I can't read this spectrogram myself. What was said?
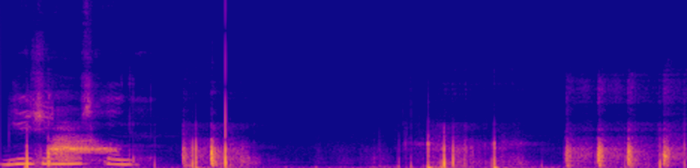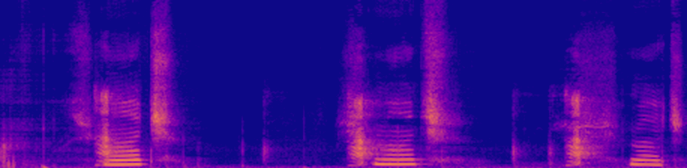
Bir canımız kaldı. Şunu aç. Şunu aç. Şunu aç.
